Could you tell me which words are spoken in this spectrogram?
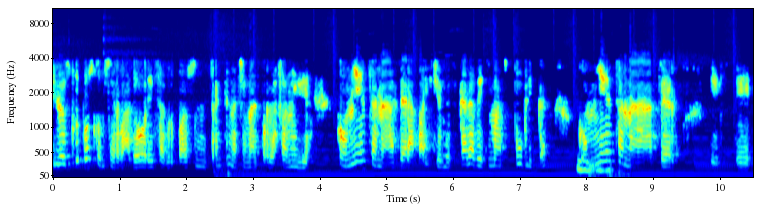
y los grupos conservadores agrupados en el Frente Nacional por la Familia comienzan a hacer apariciones cada vez más públicas, comienzan a hacer este,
